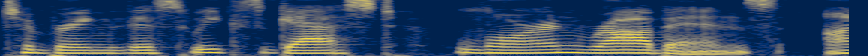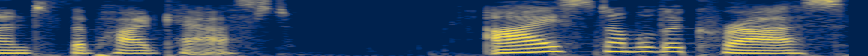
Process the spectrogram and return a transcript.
to bring this week's guest, Lauren Robbins, onto the podcast. I stumbled across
